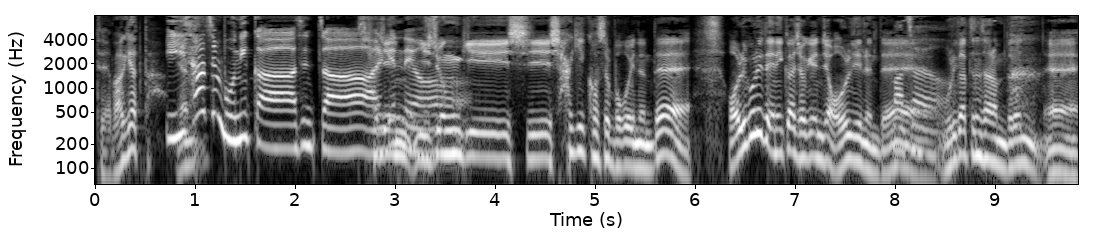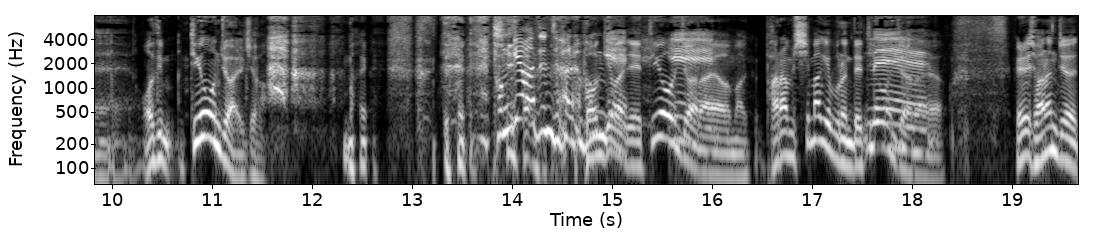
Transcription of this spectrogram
대박이었다. 이 그냥 사진 보니까 진짜 알겠네요. 이중기 씨 샤기 컷을 보고 있는데 얼굴이 되니까 저게 이제 어울리는데 맞아요. 우리 같은 사람들은 예, 어디 뛰어온 줄 알죠. 막 번개 맞은 줄 알아, 번개. 번개 맞 예, 뛰어온 줄 예. 알아요. 막 바람 심하게 부는데 뛰어온 네. 줄 알아요. 그래서 저는 저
